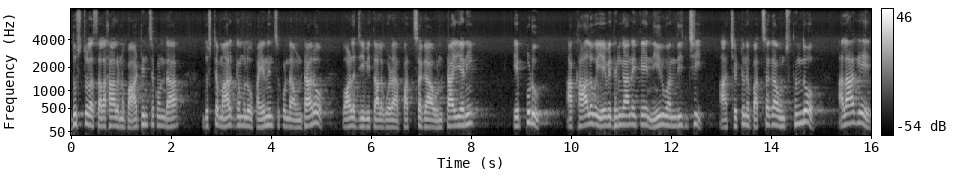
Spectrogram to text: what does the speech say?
దుష్టుల సలహాలను పాటించకుండా దుష్ట మార్గములో పయనించకుండా ఉంటారో వాళ్ళ జీవితాలు కూడా పచ్చగా ఉంటాయి అని. ఎప్పుడు ఆ కాలువ ఏ విధంగానైతే నీరు అందించి ఆ చెట్టును పచ్చగా ఉంచుతుందో అలాగే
